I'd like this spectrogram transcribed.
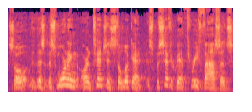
So this, this morning, our intention is to look at specifically at three facets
